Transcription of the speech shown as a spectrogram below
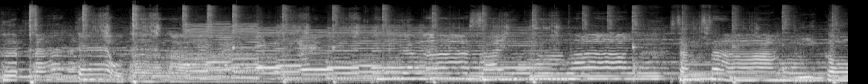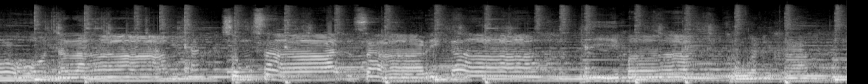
เถิดนะแก้วตาเพียงอาศัยทางสังสารที่ก็จะลาสงสารสาริกาที่มาครวนคร่ำ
